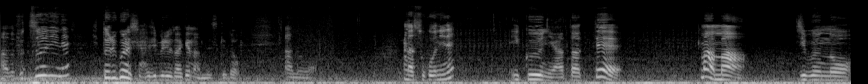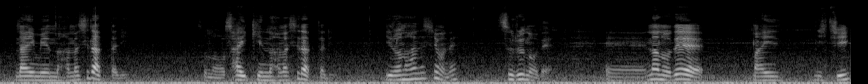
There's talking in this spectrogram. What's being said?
あの普通にね、一人暮らし始めるだけなんですけど、あの、まあそこにね、行くにあたって、まあまあ、自分の内面の話だったり、その最近の話だったり、いろんな話をね、するので、えー、なので、毎日、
